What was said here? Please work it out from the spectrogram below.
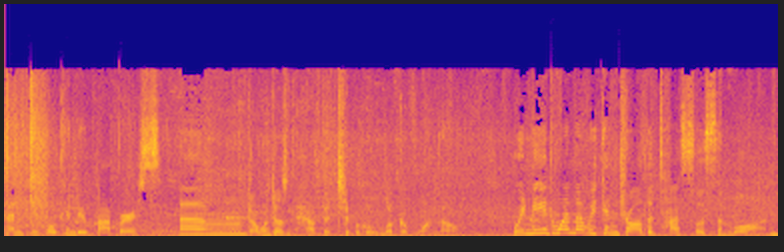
10 people can do poppers. Um, That one doesn't have the typical look of one though. we need one that we can draw the Tesla symbol on.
